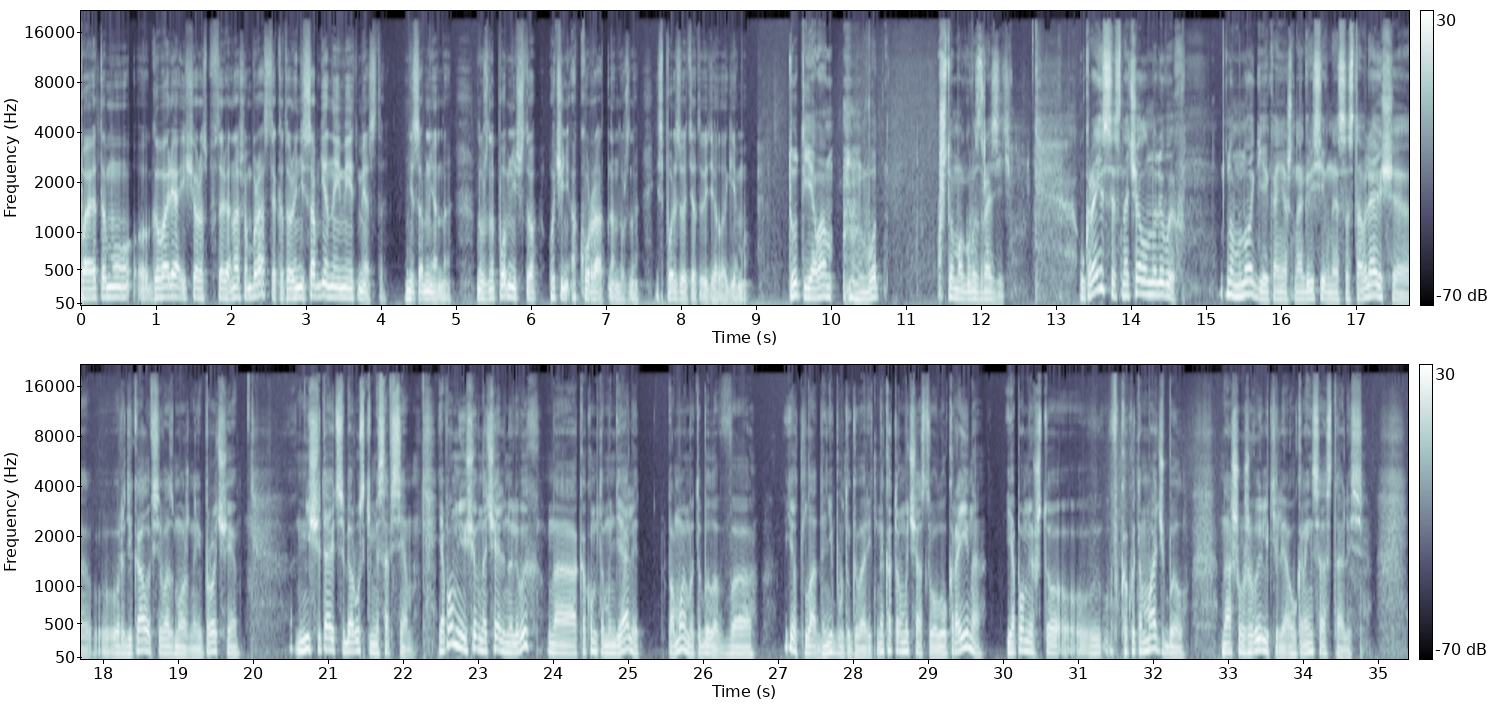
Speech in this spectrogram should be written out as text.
Поэтому, говоря, еще раз повторю, о нашем братстве, которое, несомненно, имеет место, несомненно, нужно помнить, что очень аккуратно нужно использовать эту идеологему. Тут я вам вот что могу возразить. Украинцы с начала нулевых, ну, многие, конечно, агрессивная составляющая, радикалы всевозможные и прочие, не считают себя русскими совсем. Я помню еще в начале нулевых на каком-то мундиале, по-моему, это было в... Я вот, ладно, не буду говорить, на котором участвовала Украина. Я помню, что в какой-то матч был, наши уже вылетели, а украинцы остались.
